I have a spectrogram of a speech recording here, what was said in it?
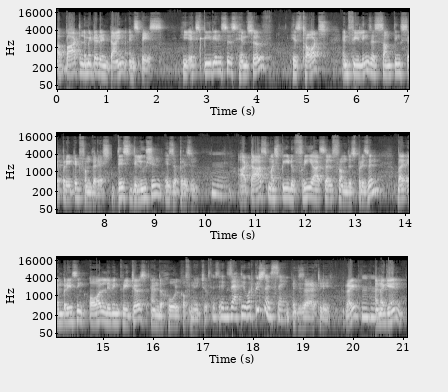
a part limited in time and space. He experiences himself, his thoughts, and feelings as something separated from the rest. This delusion is a prison. Our task must be to free ourselves from this prison by embracing all living creatures and the whole of nature. This is exactly what Krishna is saying. Exactly. Right? Mm-hmm. And again,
